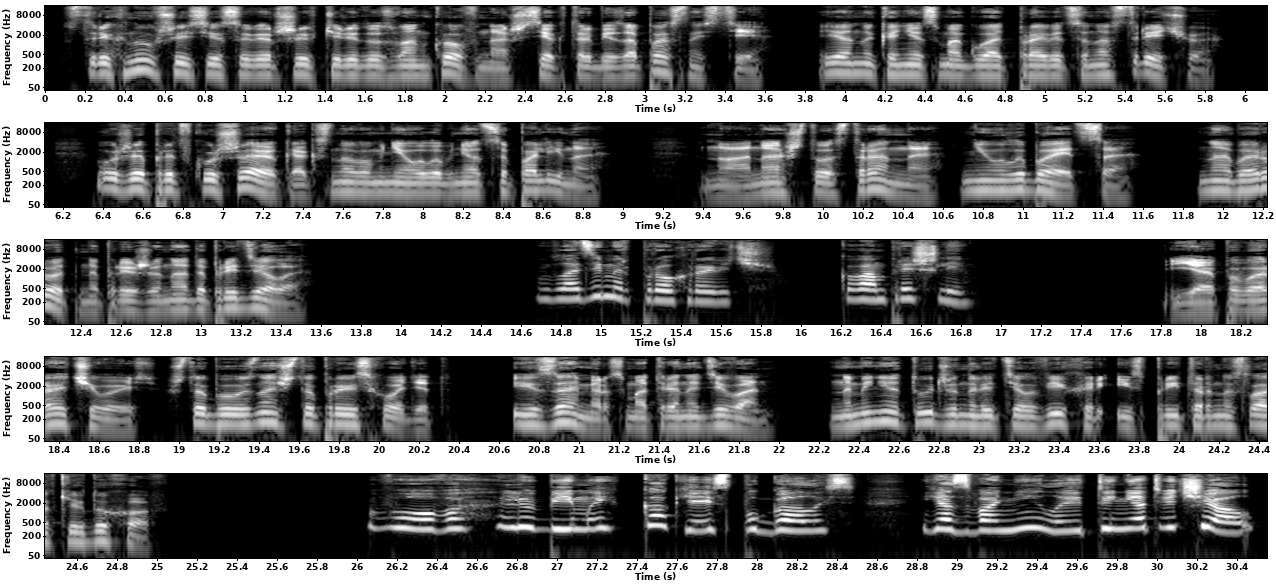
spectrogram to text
Встряхнувшись и совершив череду звонков в наш сектор безопасности, я наконец могу отправиться навстречу. Уже предвкушаю, как снова мне улыбнется Полина. Но она, что странно, не улыбается. Наоборот, напряжена до предела. Владимир Прохорович, к вам пришли. Я поворачиваюсь, чтобы узнать, что происходит, и замер, смотря на диван. На меня тут же налетел вихрь из приторно-сладких духов. Вова, любимый, как я испугалась. Я звонила, и ты не отвечал.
